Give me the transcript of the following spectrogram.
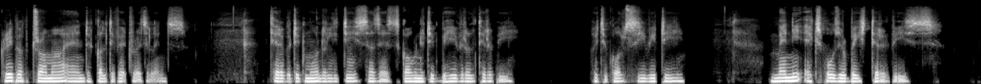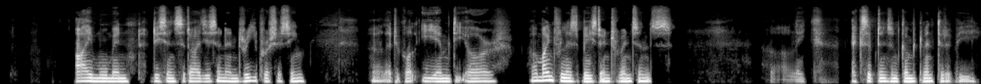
grip of trauma and cultivate resilience. Therapeutic modalities such as cognitive behavioral therapy, which we call CBT, many exposure based therapies, eye movement desensitization and reprocessing, uh, that we call EMDR, uh, mindfulness based interventions uh, like acceptance and commitment therapy,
